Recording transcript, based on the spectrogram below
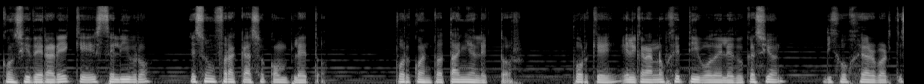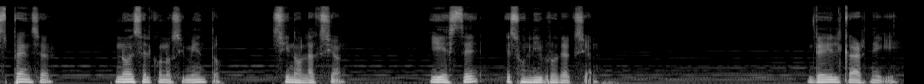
consideraré que este libro es un fracaso completo, por cuanto atañe al lector, porque el gran objetivo de la educación, dijo Herbert Spencer, no es el conocimiento, sino la acción y este es un libro de acción. Dale Carnegie,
